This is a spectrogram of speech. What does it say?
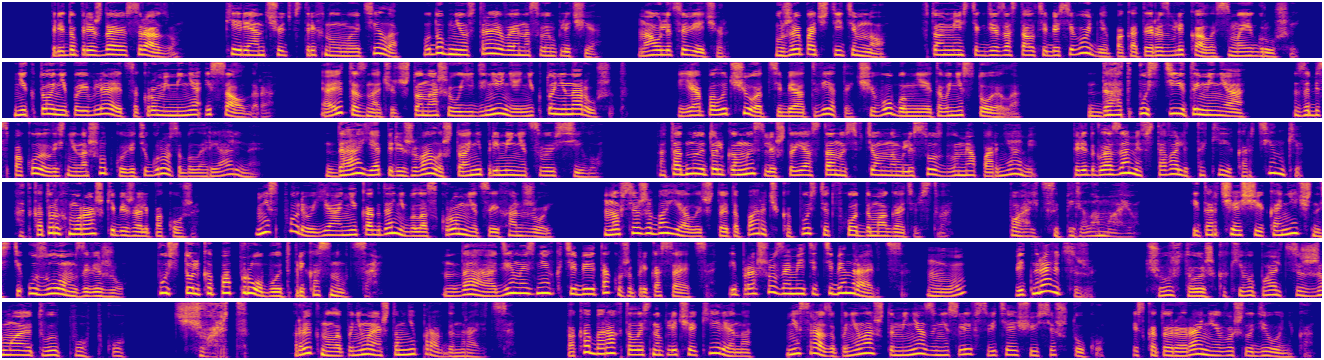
Предупреждаю сразу. Кириан чуть встряхнул мое тело, удобнее устраивая на своем плече. На улице вечер. Уже почти темно. В том месте, где застал тебя сегодня, пока ты развлекалась с моей грушей, никто не появляется, кроме меня и Салдера. А это значит, что наше уединение никто не нарушит. Я получу от тебя ответы, чего бы мне этого не стоило». «Да отпусти ты меня!» Забеспокоилась не на шутку, ведь угроза была реальная. Да, я переживала, что они применят свою силу. От одной только мысли, что я останусь в темном лесу с двумя парнями, перед глазами вставали такие картинки, от которых мурашки бежали по коже. Не спорю, я никогда не была скромницей и ханжой, но все же боялась, что эта парочка пустит в ход домогательства. Пальцы переломаю. И торчащие конечности узлом завяжу. Пусть только попробуют прикоснуться. Да, один из них к тебе и так уже прикасается. И прошу заметить, тебе нравится. Ну, ведь нравится же. Чувствуешь, как его пальцы сжимают твою попку. Черт! Рыкнула, понимая, что мне правда нравится. Пока барахталась на плече Кириана, не сразу поняла, что меня занесли в светящуюся штуку, из которой ранее вышла Дионика.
